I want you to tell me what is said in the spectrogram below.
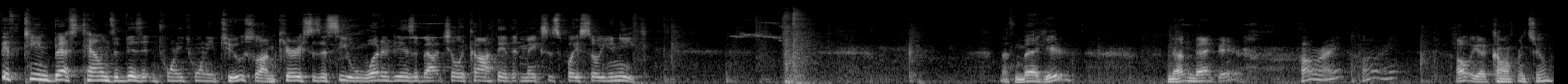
15 best towns to visit in 2022. So I'm curious to see what it is about Chillicothe that makes this place so unique. Nothing back here. Nothing back there. All right, all right. Oh, we got a conference room.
